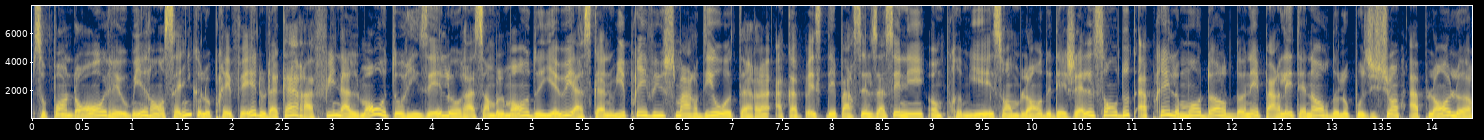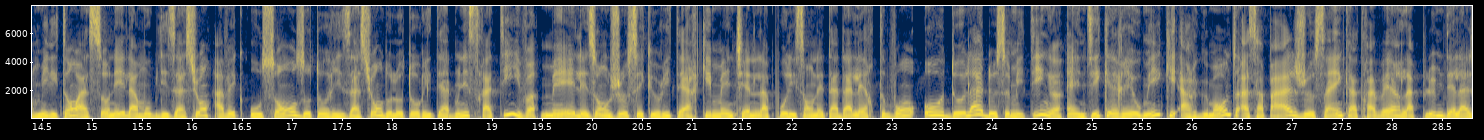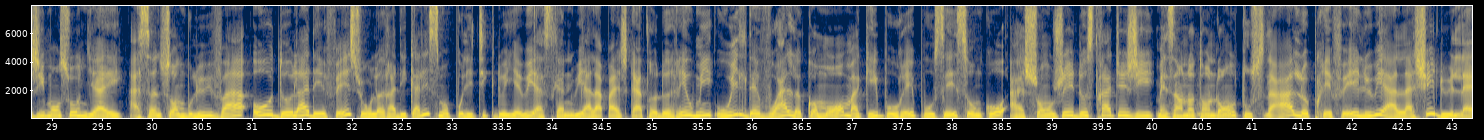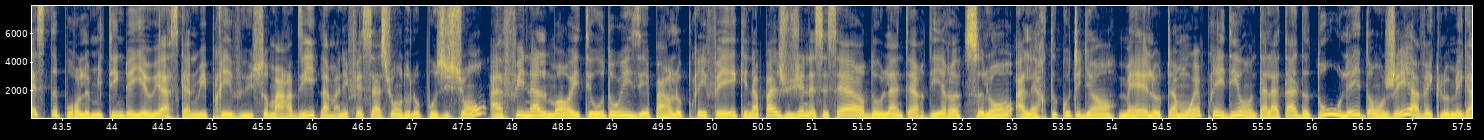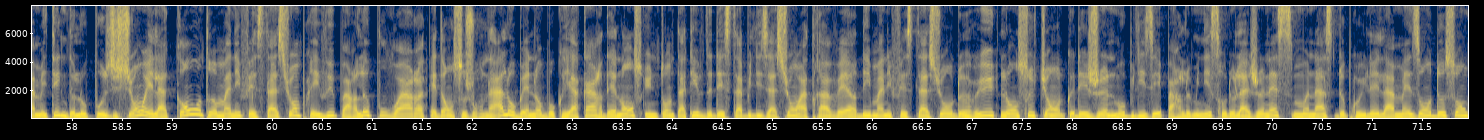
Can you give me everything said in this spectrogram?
Cependant, Réumi renseigne que le préfet de Dakar a finalement autorisé le rassemblement de Yehui Askanui prévu ce mardi au terrain à Capes des parcelles assainies. Un premier semblant de dégel sans doute après le mot d'ordre donné par les ténors de l'opposition appelant leurs militants à sonner la mobilisation avec ou sans autorisation de l'autorité administrative. Mais les enjeux sécuritaires qui maintiennent la police en état d'alerte vont au-delà de ce meeting, indique Réumi qui argumente à sa page 5 à travers la plume d'Elagi Mansour Ndiaye. Hassan Samboulu va au-delà des faits sur le radicalisme politique de Yehui Askanui à la page 4 de Réumi où il dévoile comment Maki pourrait pousser Sonko à changer de stratégie. Mais en attendant tout cela, le préfet lui a lâché du lest pour le meeting de Yehui Askanui prévu ce mardi. La manifestation de l'opposition a finalement été autorisée par le préfet qui n'a pas jugé nécessaire de l'interdire selon Alerte Quotidien. Mais le témoin prédit en talata de tous les dangers avec le méga meeting de l'opposition et la contre-manifestation prévue par le pouvoir. Et dans ce journal, Obeno Bokoyakar dénonce une tentative de déstabilisation à travers des manifestations de rue. L'on soutient que des jeunes mobilisés par le ministre de la Jeunesse menacent de brûler la maison de son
